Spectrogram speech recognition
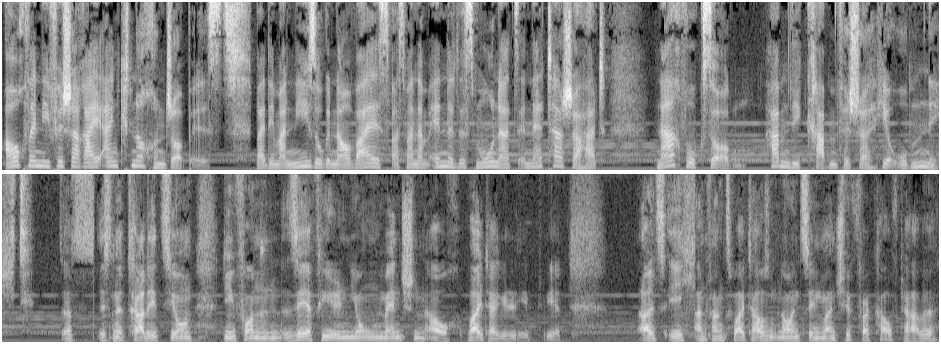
Auch wenn die Fischerei ein Knochenjob ist, bei dem man nie so genau weiß, was man am Ende des Monats in der Tasche hat, Nachwuchssorgen haben die Krabbenfischer hier oben nicht. Das ist eine Tradition, die von sehr vielen jungen Menschen auch weitergelebt wird. Als ich Anfang 2019 mein Schiff verkauft habe,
